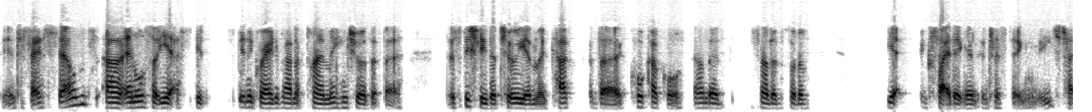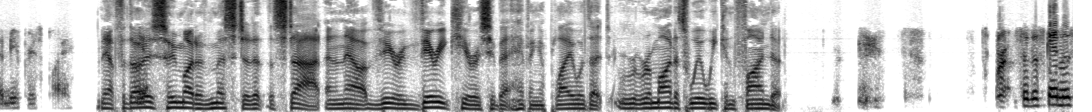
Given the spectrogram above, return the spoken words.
the interface sounds. Uh, and also, yes, yeah, spent, spent a great amount of time making sure that the especially the tui and the kak, the kokako sounded sounded sort of yeah exciting and interesting each time you press play. Now, for those yeah. who might have missed it at the start and now are very very curious about having a play with it, r- remind us where we can find it. right, so this game is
